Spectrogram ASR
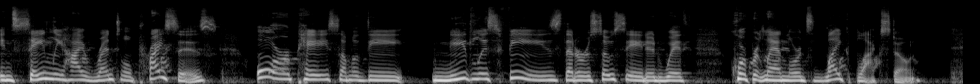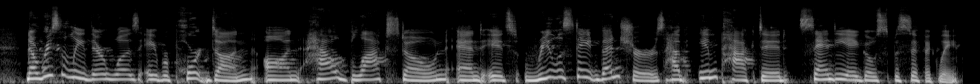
insanely high rental prices or pay some of the needless fees that are associated with corporate landlords like Blackstone. Now, recently there was a report done on how Blackstone and its real estate ventures have impacted San Diego specifically.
